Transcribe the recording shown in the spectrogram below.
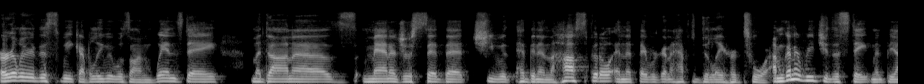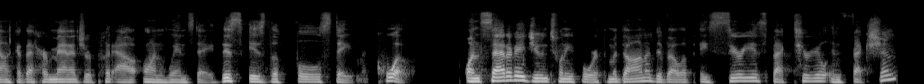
earlier this week, I believe it was on Wednesday, Madonna's manager said that she would, had been in the hospital and that they were going to have to delay her tour. I'm going to read you the statement, Bianca, that her manager put out on Wednesday. This is the full statement. Quote, on Saturday, June 24th, Madonna developed a serious bacterial infection,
